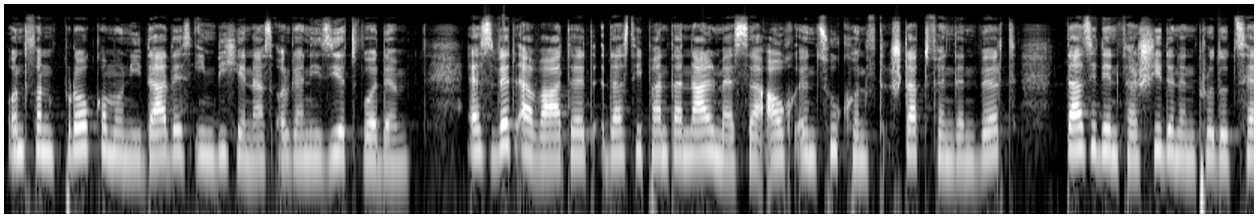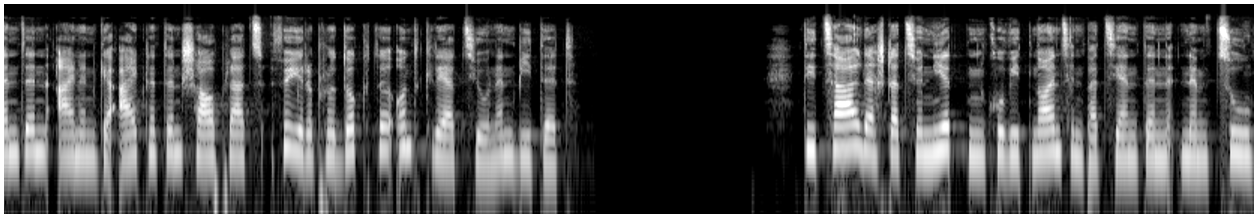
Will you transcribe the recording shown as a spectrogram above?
und von Pro Comunidades Indígenas organisiert wurde. Es wird erwartet, dass die Pantanalmesse auch in Zukunft stattfinden wird, da sie den verschiedenen Produzenten einen geeigneten Schauplatz für ihre Produkte und Kreationen bietet. Die Zahl der stationierten Covid-19-Patienten nimmt zu.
